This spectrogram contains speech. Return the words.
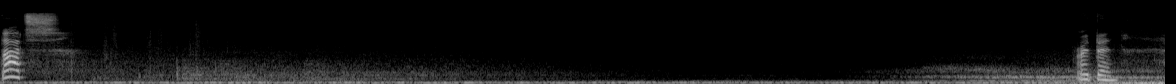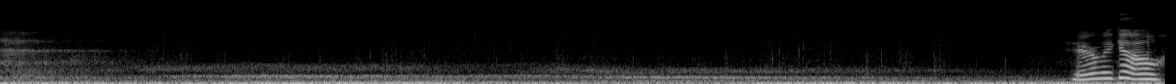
That's... Right then. Here we go.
